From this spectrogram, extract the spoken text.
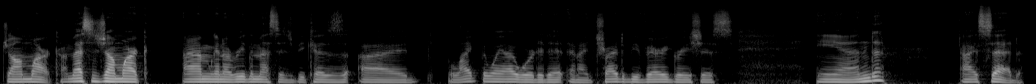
John Mark. I messaged John Mark. I'm going to read the message because I like the way I worded it and I tried to be very gracious. And I said,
